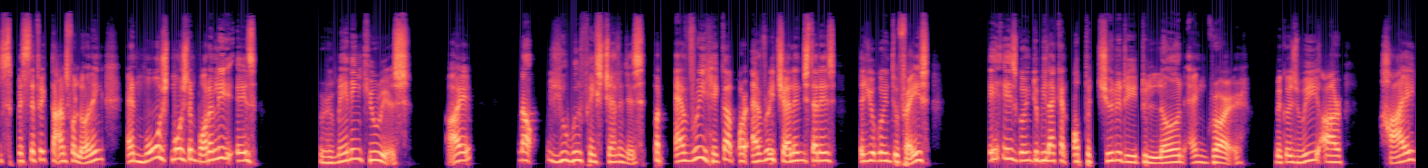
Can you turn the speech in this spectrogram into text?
specific times for learning, and most, most importantly, is remaining curious. I now you will face challenges, but every hiccup or every challenge that is that you're going to face, it is going to be like an opportunity to learn and grow because we are high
